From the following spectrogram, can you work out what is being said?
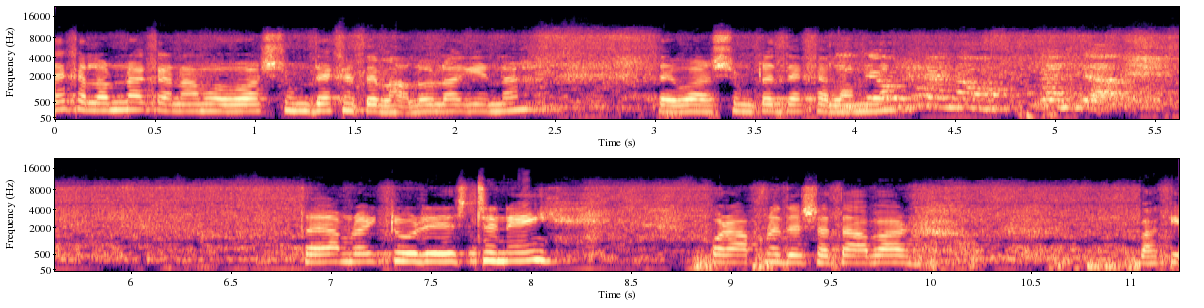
দেখালাম না, কারণ আমার ওয়াশরুম দেখাতে ভালো লাগে না, তাই ওয়াশরুমটা দেখালাম না। তাই আমরা একটু রেস্ট নেই, পরে আপনাদের সাথে আবার বাকি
